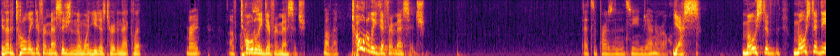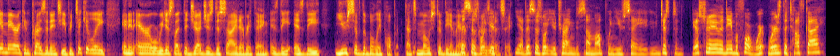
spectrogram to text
Is that a totally different message than the one you just heard in that clip? Right. Of totally different message. Well, that, Totally different message. that's the presidency in general. Yes. Most of most of the American presidency, particularly in an era where we just let the judges decide everything, is the is the use of the bully pulpit. That's most of the American This is what you're. presidency. Yeah, this is what you're trying to sum up when you say just yesterday or the day before. Where, where's the tough guy?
